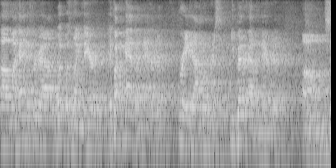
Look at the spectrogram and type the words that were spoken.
um, I had to figure out what was my narrative. If I have a narrative for eight hours, you better have a narrative. Um,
